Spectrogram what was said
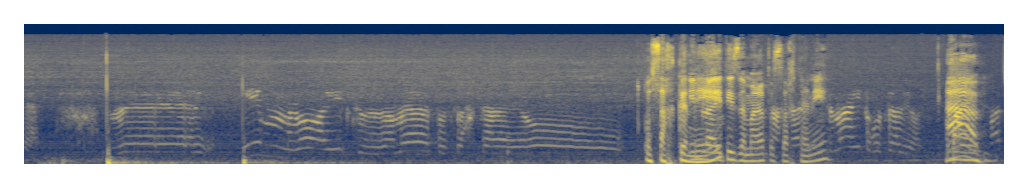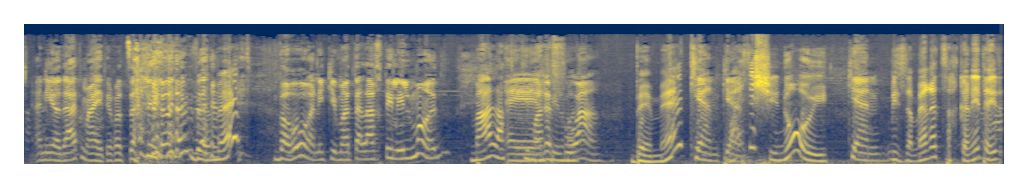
כן. לא או שחקנית? אם לא הייתי זמרת או שחקנית. מה היית רוצה להיות? אה, אני יודעת מה הייתי רוצה להיות. באמת? ברור, אני כמעט הלכתי ללמוד. מה הלכת אה, כמעט ללמוד? רפואה. באמת? כן, כן. איזה שינוי. כן, מזמרת, שחקנית, היית-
